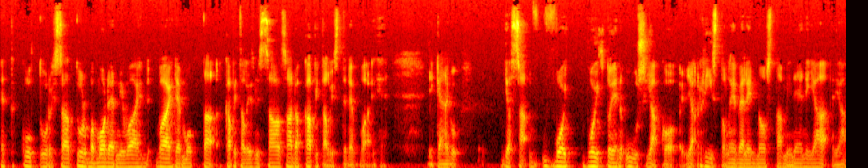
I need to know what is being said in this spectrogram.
että kulttuurissa on turbomoderni vaihde, vaihde, mutta kapitalismissa on kapitalistinen vaihe. Ikään kuin jossa voittojen uusjako ja riistolevelin nostaminen ja, ja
